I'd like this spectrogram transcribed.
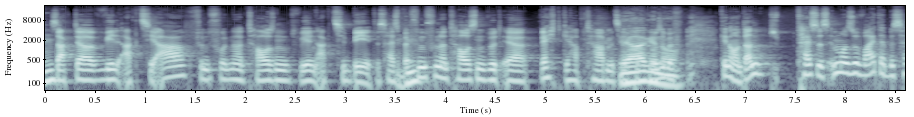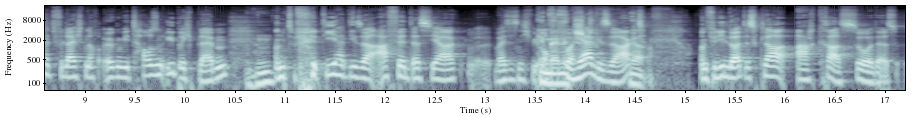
Mhm. sagt er, wähl Aktie A, 500.000 wählen Aktie B. Das heißt, bei 500.000 wird er recht gehabt haben. Mhm. Ja, genau. Genau, und dann teilst du es immer so weiter, bis halt vielleicht noch irgendwie 1000 übrig bleiben. Mhm. Und für die hat dieser Affe das ja, äh, weiß ich nicht, wie Gemanagt. oft vorhergesagt. Ja. Und für die Leute ist klar, ach krass, so, das ist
